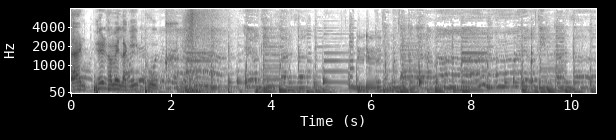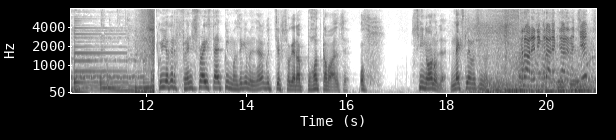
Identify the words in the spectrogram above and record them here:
एंड फिर हमें लगी भूख. कोई अगर फ्रेंच फ्राइज टाइप कोई मज़े के मिल जाए ना कोई चिप्स वगैरह बहुत कमाल से। उफ सीन ऑन हो जाए। नेक्स्ट लेवल सीन हो जाए। करारे नहीं करारे करारे चिप्स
